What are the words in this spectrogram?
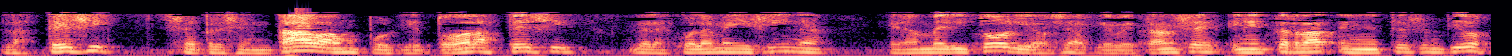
Las tesis se presentaban porque todas las tesis de la Escuela de Medicina eran meritorias, o sea que Betance en este, en este sentido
